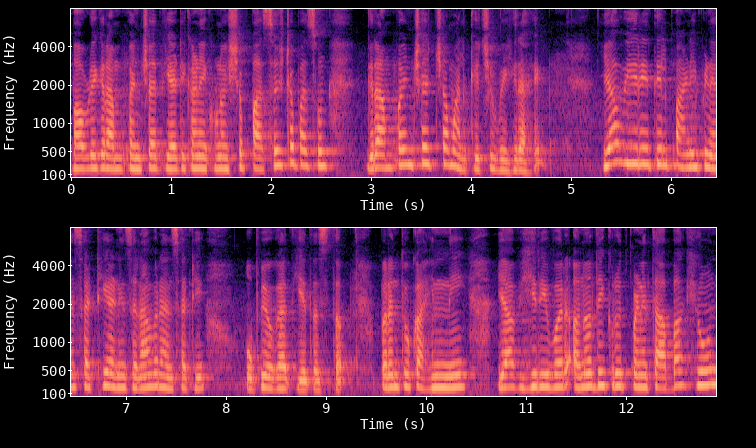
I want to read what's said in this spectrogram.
भावडी ग्रामपंचायत या ठिकाणी एकोणीसशे पासष्टपासून ग्रामपंचायतच्या मालकीची विहीर आहे. या विहिरीतील पाणी पिण्यासाठी आणि जनावरांसाठी उपयोगात येत असतं. परंतु काहींनी या विहिरीवर अनधिकृतपणे ताबा घेऊन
